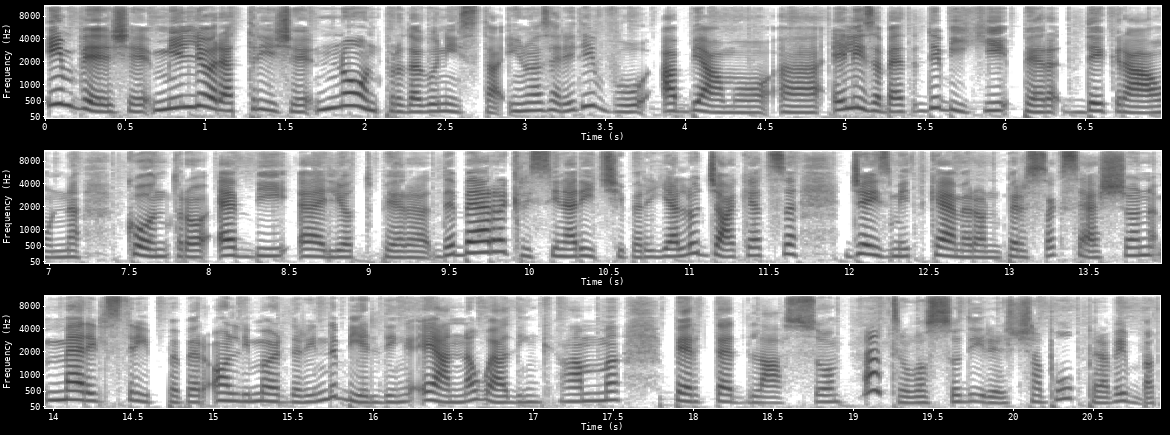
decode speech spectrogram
Invece, migliore attrice non protagonista in una serie TV abbiamo eh, Elizabeth Debicki per The Crown contro Abby Elliott per The Bear, Christina Ricci per Yellow Jackets, J. Smith Cameron per Succession, Meryl Streep per Only Murder in the Building e Anna Weddingham per Ted Lasso. Tra l'altro posso dire chapeau per aver, bat-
